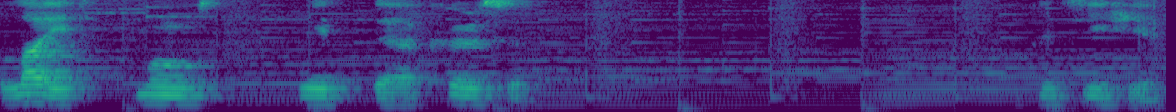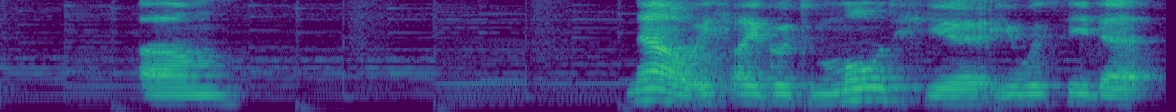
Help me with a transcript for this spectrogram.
light moves with the cursor. You can see here. Um, now, if I go to mode here, you will see that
